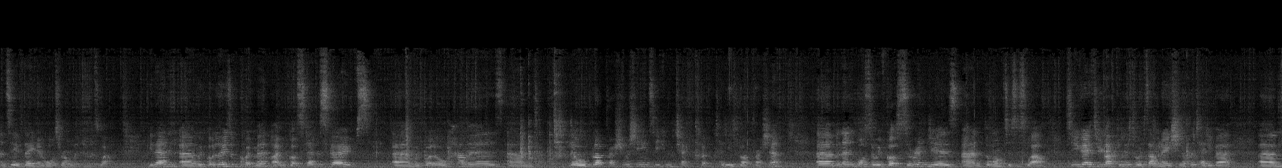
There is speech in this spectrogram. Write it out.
and see if they know what's wrong with him as well. You then, um, we've got loads of equipment, like we've got stethoscopes, um, we've got little hammers and little blood pressure machines so you can check Teddy's blood pressure. Um, and then also we've got syringes and thermometers as well. So you go through like a little examination of the teddy bear um,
